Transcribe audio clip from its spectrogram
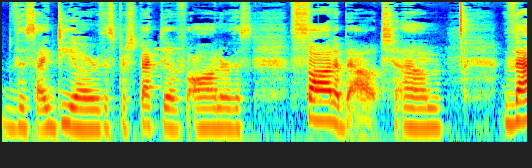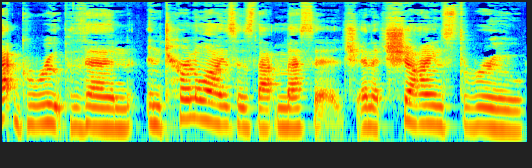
this idea or this perspective on or this thought about um, that group then internalizes that message and it shines through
